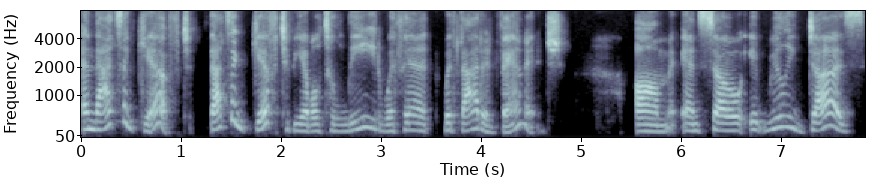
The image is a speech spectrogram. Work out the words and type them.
and that's a gift that's a gift to be able to lead with it with that advantage um, and so it really does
